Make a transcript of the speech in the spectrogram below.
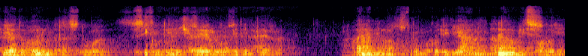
fiat voluntas tua, sicut in cielo et in terra. Panem nostrum quotidianum da nobis hodie,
